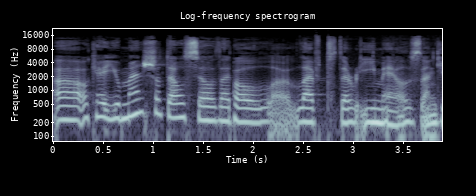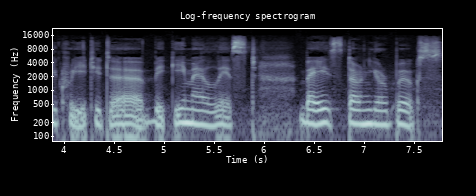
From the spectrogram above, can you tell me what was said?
Uh, okay, you mentioned also that people uh, left their emails and you created a big email list based on your books.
